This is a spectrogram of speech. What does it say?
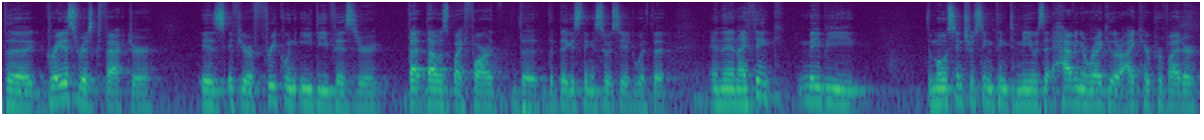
The greatest risk factor is if you're a frequent ED visitor. That, that was by far the, the biggest thing associated with it. And then I think maybe the most interesting thing to me was that having a regular eye care provider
